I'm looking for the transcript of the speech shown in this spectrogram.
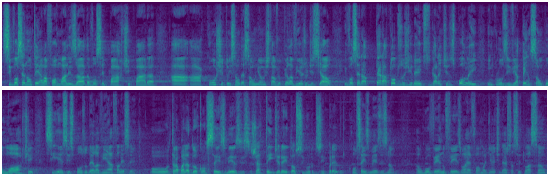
Se você não tem ela formalizada, você parte para a, a constituição dessa união estável pela via judicial e você terá todos os direitos garantidos por lei, inclusive a pensão por morte, se esse esposo dela vier a falecer. O trabalhador com seis meses já tem direito ao seguro-desemprego? Com seis meses, não o governo fez uma reforma diante desta situação.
